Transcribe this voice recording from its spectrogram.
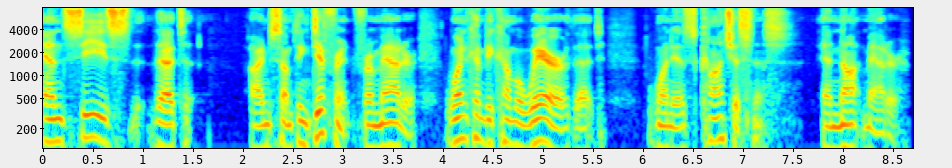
and sees that I'm something different from matter. One can become aware that one is consciousness and not matter.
